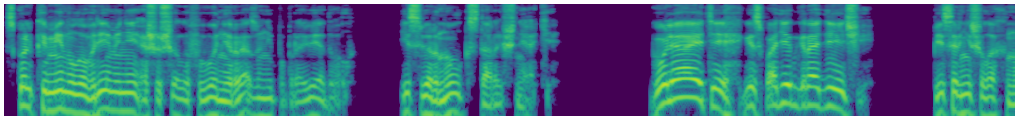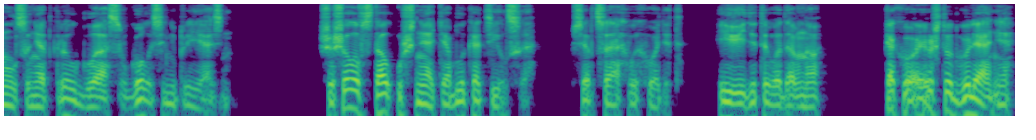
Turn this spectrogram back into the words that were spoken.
Сколько минуло времени, а Шишелов его ни разу не попроведывал. И свернул к старой шняке. «Гуляете, господин Городичий?» Писарь не шелохнулся, не открыл глаз, в голосе неприязнь. Шишелов встал у шняки, облокотился. В сердцах выходит. И видит его давно. Какое уж тут гуляние.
